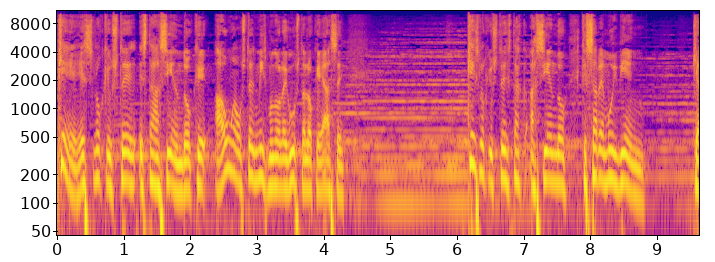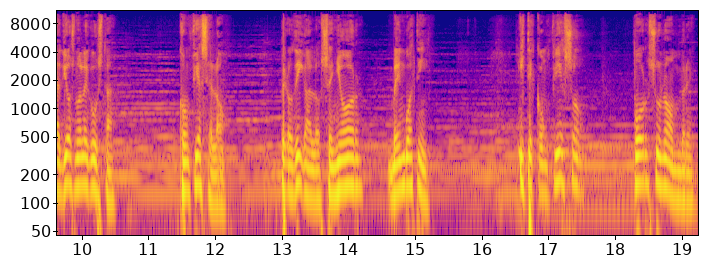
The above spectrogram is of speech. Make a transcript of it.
¿Qué es lo que usted está haciendo que aún a usted mismo no le gusta lo que hace? ¿Qué es lo que usted está haciendo que sabe muy bien que a Dios no le gusta? Confiéselo, pero dígalo, Señor, vengo a ti y te confieso por su nombre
